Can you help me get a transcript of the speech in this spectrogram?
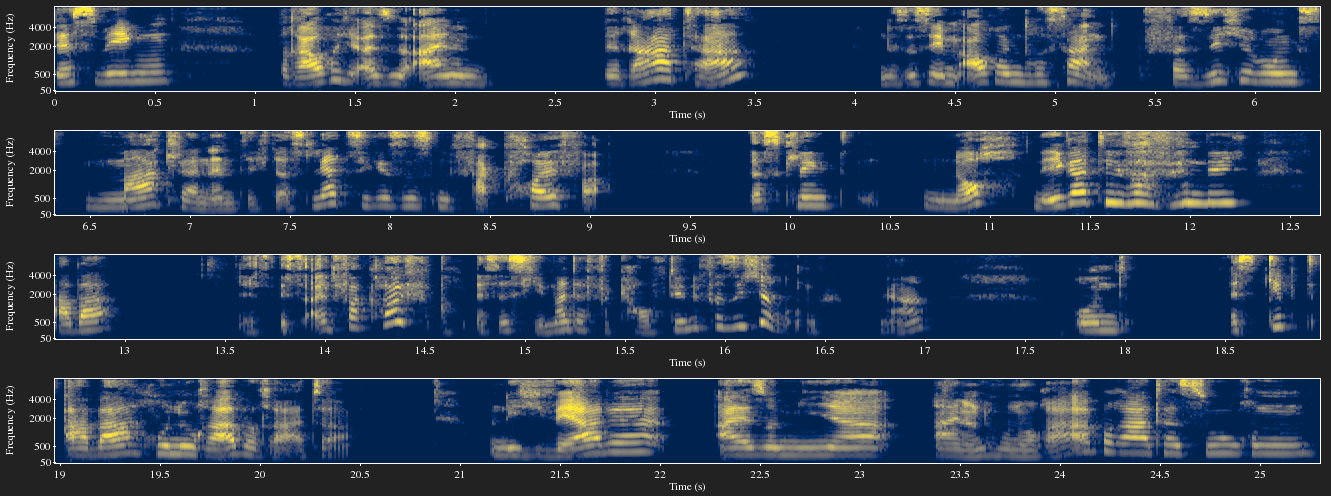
Deswegen brauche ich also einen Berater, und es ist eben auch interessant. Versicherungsmakler nennt sich das. Letztlich ist es ein Verkäufer. Das klingt noch negativer, finde ich, aber es ist ein Verkäufer. Es ist jemand, der verkauft dir eine Versicherung. Ja? Und es gibt aber Honorarberater. Und ich werde also mir einen Honorarberater suchen,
